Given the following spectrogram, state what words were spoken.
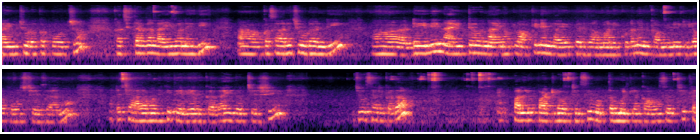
లైవ్ చూడకపోవచ్చు. ఖచ్చితంగా లైవ్ అనేది ఒకసారి చూడండి. డైలీ నైట్ నైన్ ఓ క్లాక్కి నేను లైవ్ పెడదామని కూడా నేను కమ్యూనిటీలో పోస్ట్ చేశాను. అంటే చాలామందికి తెలియదు కదా ఇది వచ్చేసి. చూసారు కదా? పళ్ళు పాటలో వచ్చేసి మొత్తం ఇట్లా కవర్స్ వచ్చి ఇట్లా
